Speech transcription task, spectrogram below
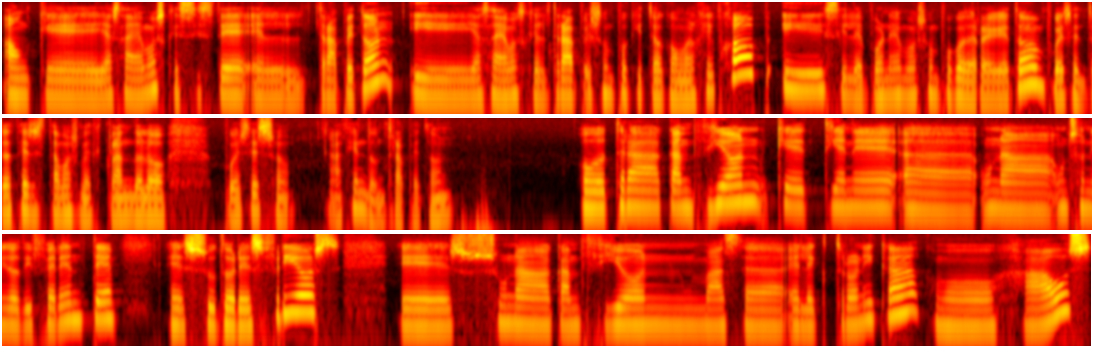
aunque ya sabemos que existe el trapetón y ya sabemos que el trap es un poquito como el hip hop y si le ponemos un poco de reggaetón, pues entonces estamos mezclándolo, pues eso, haciendo un trapetón. Otra canción que tiene una, un sonido diferente es Sudores Fríos. Es una canción más uh, electrónica, como house,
